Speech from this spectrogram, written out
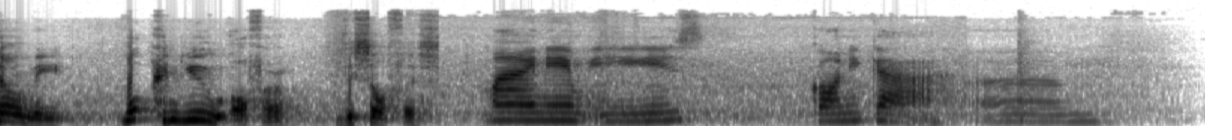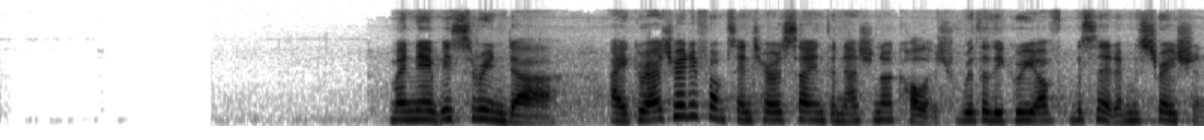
tell me what can you offer this office? My name is Konika. Um, My name is Rinda. I graduated from St. Teresa International College with a degree of Business Administration.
